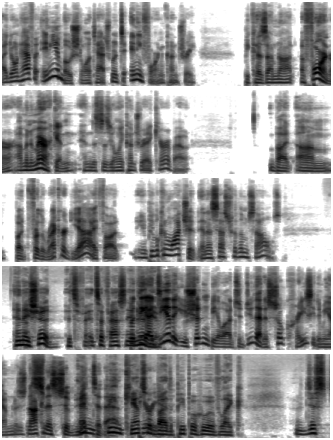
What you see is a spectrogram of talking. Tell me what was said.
I don't have any emotional attachment to any foreign country because I'm not a foreigner. I'm an American, and this is the only country I care about. But um, but for the record, yeah, I thought you know, people can watch it and assess for themselves. And they should. It's it's a fascinating. But the interview. idea that you shouldn't be allowed to do that is so crazy to me. I'm just not going to submit and to that. being canceled period. by the people who have like just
